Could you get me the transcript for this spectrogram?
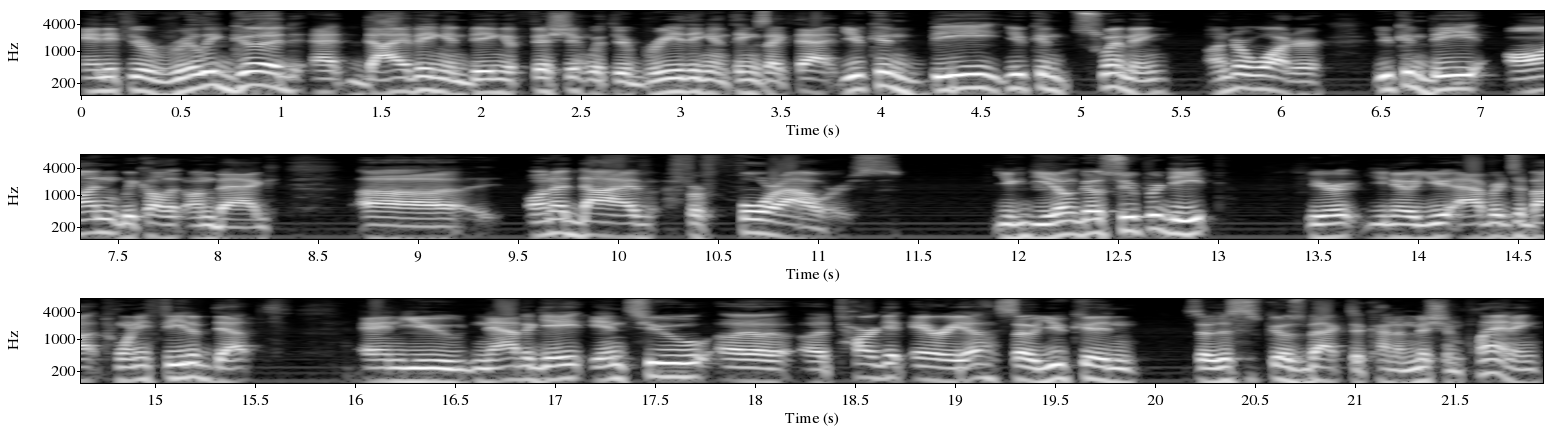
And if you're really good at diving and being efficient with your breathing and things like that, you can be, you can swimming underwater, you can be on, we call it on bag, uh, on a dive for four hours. You, you don't go super deep. You're, you know, you average about 20 feet of depth and you navigate into a, a target area. So you can, so this goes back to kind of mission planning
